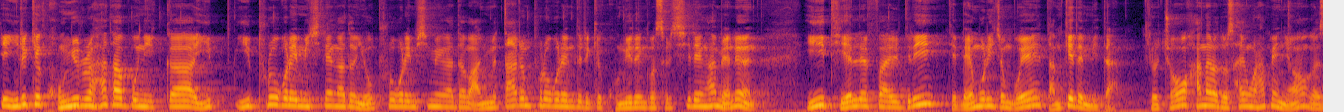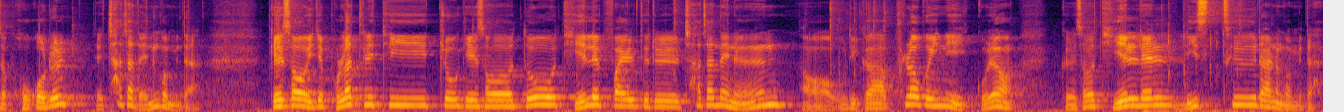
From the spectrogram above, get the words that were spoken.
이렇게 공유를 하다 보니까 이, 이 프로그램이 실행하던 이 프로그램 실행하던 아니면 다른 프로그램들이 이렇게 공유된 것을 실행하면은 이 DLL 파일들이 메모리 정보에 남게 됩니다 그렇죠 하나라도 사용을 하면요. 그래서 그거를 찾아내는 겁니다. 그래서 이제 Volatility 쪽에서도 DLL 파일들을 찾아내는 어, 우리가 플러그인이 있고요. 그래서 DLL 리스트라는 겁니다.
